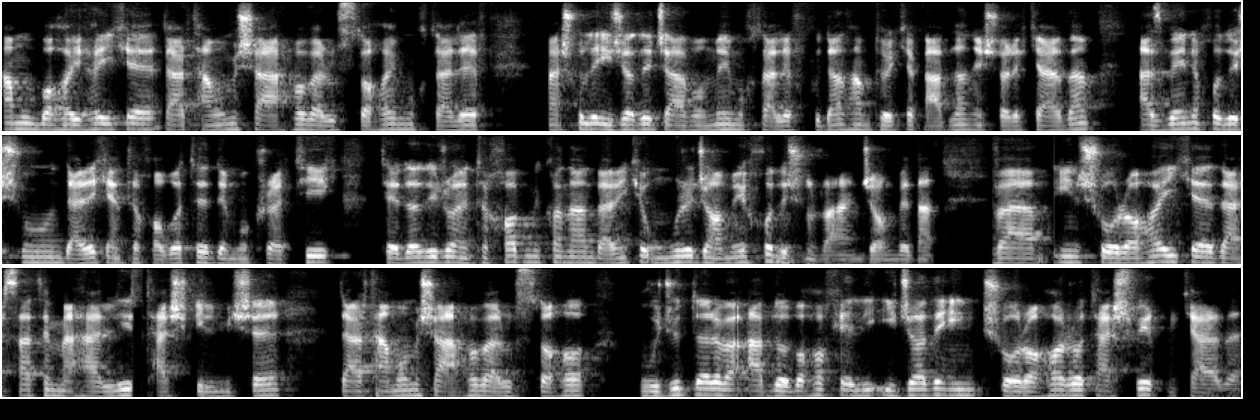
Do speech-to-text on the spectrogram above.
همون باهایی هایی که در تمام شهرها و روستاهای مختلف مشغول ایجاد جوامع مختلف بودن همطور که قبلا اشاره کردم از بین خودشون در یک انتخابات دموکراتیک تعدادی رو انتخاب می‌کنن برای اینکه امور جامعه خودشون رو انجام بدن. و این شوراهایی که در سطح محلی تشکیل میشه در تمام شهرها و روستاها وجود داره و عبدالبها خیلی ایجاد این شوراها رو تشویق می‌کرده.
